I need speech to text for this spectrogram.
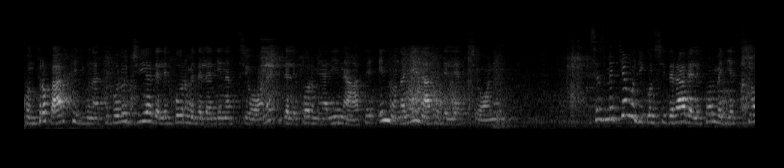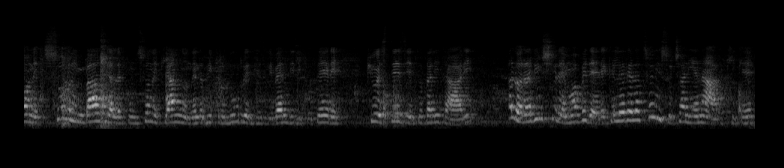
controparte di una tipologia delle forme dell'alienazione, delle forme alienate e non alienate delle azioni. Se smettiamo di considerare le forme di azione solo in base alla funzione che hanno nel riprodurre dislivelli di potere più estesi e totalitari, allora riusciremo a vedere che le relazioni sociali anarchiche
